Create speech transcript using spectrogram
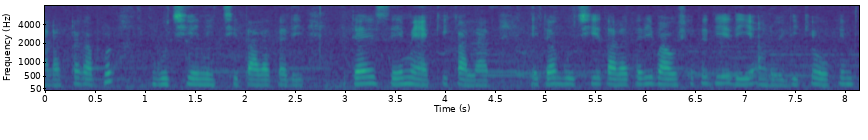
আর একটা কাপড় গুছিয়ে নিচ্ছি তাড়াতাড়ি। এটাই সেম একই কালার এটা গুছিয়ে তাড়াতাড়ি বাউসাতে দিয়ে দিই, আর ওইদিকে ও কিন্তু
